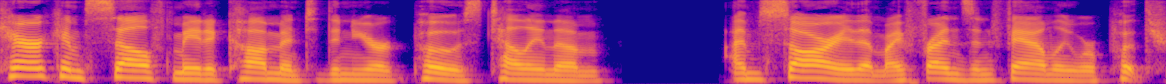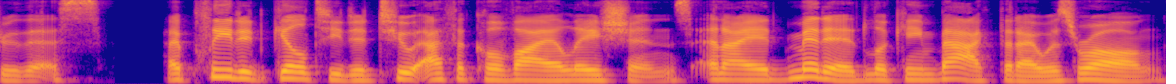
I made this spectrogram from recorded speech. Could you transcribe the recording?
Kerik himself made a comment to the New York Post telling them, I'm sorry that my friends and family were put through this. I pleaded guilty to two ethical violations, and I admitted, looking back, that I was wrong.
